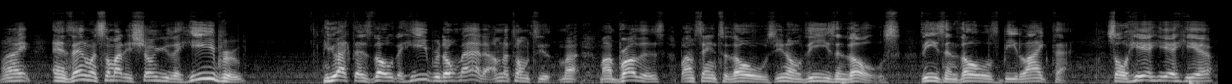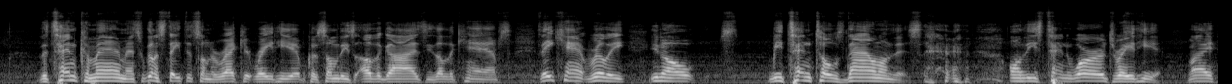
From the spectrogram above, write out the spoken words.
right? And then when somebody's showing you the Hebrew, you act as though the Hebrew don't matter. I'm not talking to my, my brothers, but I'm saying to those, you know, these and those. These and those be like that. So here, here, here, the Ten Commandments, we're going to state this on the record right here because some of these other guys, these other camps, they can't really, you know, be 10 toes down on this, on these 10 words right here, right?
